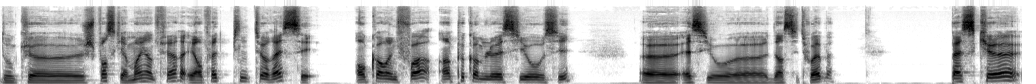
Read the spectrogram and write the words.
Donc, euh, je pense qu'il y a moyen de faire. Et en fait, Pinterest, c'est encore une fois un peu comme le SEO aussi, euh, SEO euh, d'un site web, parce que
